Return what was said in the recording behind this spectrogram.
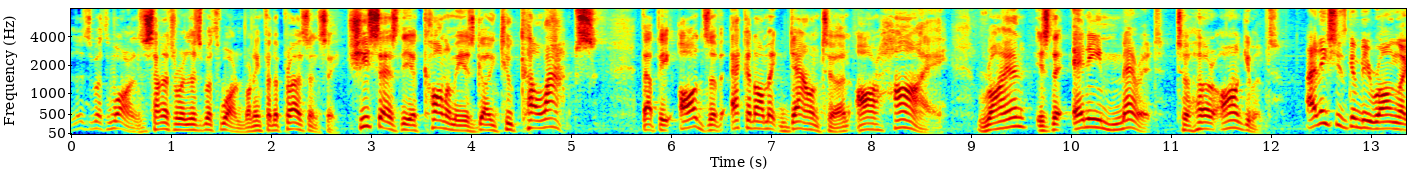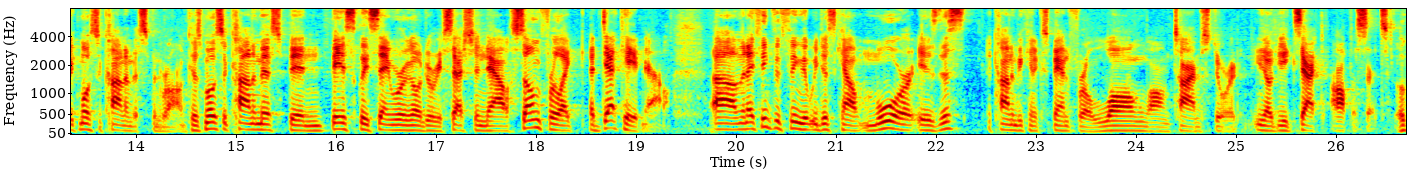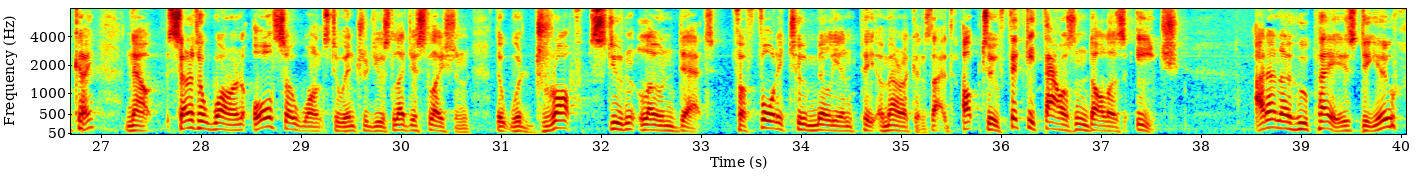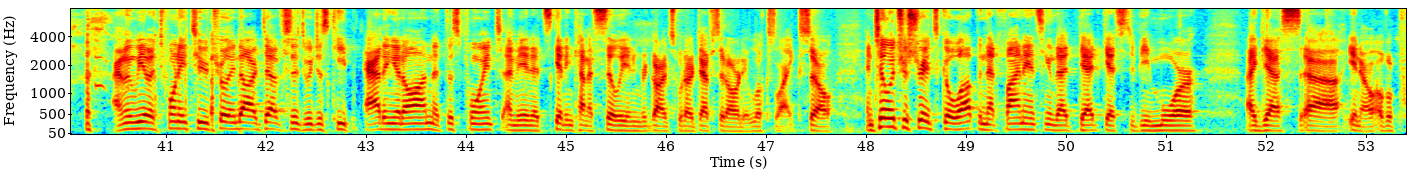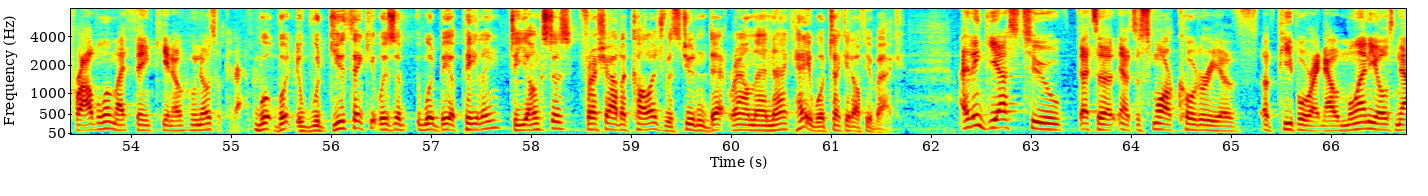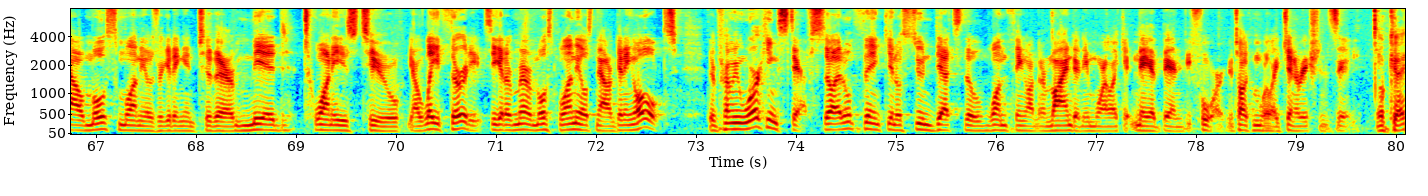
Elizabeth Warren, Senator Elizabeth Warren, running for the presidency. She says the economy is going to collapse, that the odds of economic downturn are high. Ryan, is there any merit to her argument? I think she's going to be wrong like most economists have been wrong, because most economists have been basically saying we're going to a recession now, some for like a decade now. Um, and I think the thing that we discount more is this economy can expand for a long, long time, Stuart. You know, the exact opposite. Okay. Now, Senator Warren also wants to introduce legislation that would drop student loan debt for 42 million Americans, that up to $50,000 each. I don't know who pays. Do you? I mean, we have a $22 trillion deficit. We just keep adding it on at this point. I mean, it's getting kind of silly in regards to what our deficit already looks like. So until interest rates go up and that financing of that debt gets to be more I guess, uh, you know, of a problem, I think, you know, who knows what could happen. Well, but would you think it was a, would be appealing to youngsters fresh out of college with student debt round their neck? Hey, we'll take it off your back. I think yes to that's a that's a small coterie of, of people right now. Millennials now, most millennials are getting into their mid 20s to you know late 30s. You got to remember most millennials now are getting old. They're becoming working stiffs. So I don't think you know student debt's the one thing on their mind anymore like it may have been before. You're talking more like Generation Z. Okay.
